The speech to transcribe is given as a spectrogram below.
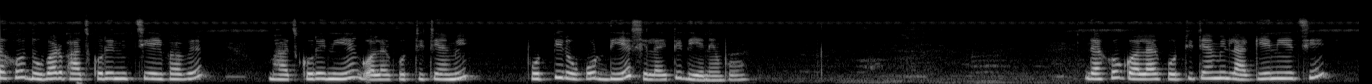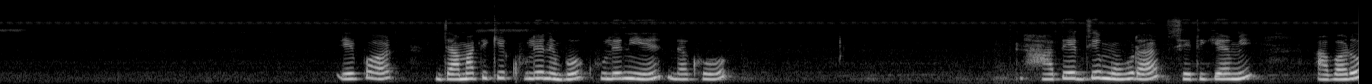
দেখো, দুবার ভাজ করে নিচ্ছি এইভাবে। ভাজ করে নিয়ে গলার পট্টিটি আমি পট্টির ওপর দিয়ে সেলাইটি দিয়ে নেব। দেখো, গলার পট্টিটি আমি লাগিয়ে নিয়েছি। এরপর জামাটিকে খুলে নেব। খুলে নিয়ে দেখো, হাতের যে মোহরা, সেটিকে আমি আবারও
